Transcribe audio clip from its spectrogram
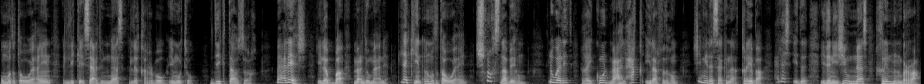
ومتطوعين اللي كيساعدوا الناس اللي قربوا يموتوا. ديك تاع الزرق. معليش إلا با ما عنده مانع. لكن المتطوعين شنو خصنا بهم؟ الوالد غيكون معاه الحق إلى رفضهم. جميلة ساكنة قريبة. علاش إذا إذا يجيو الناس خرين من برا؟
